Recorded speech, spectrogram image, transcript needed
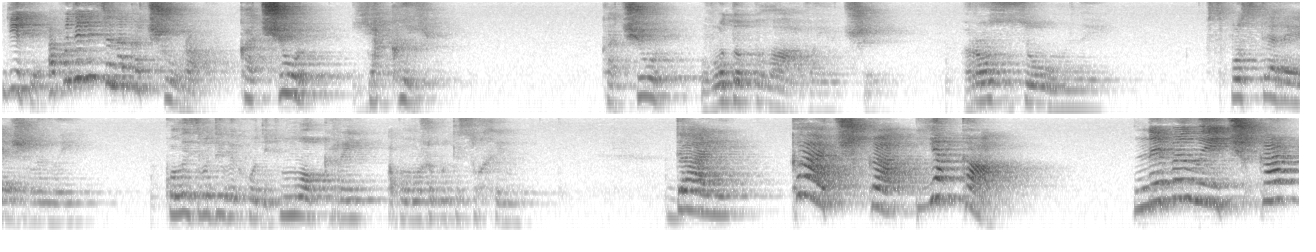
Діти, а подивіться на качура. Качур який? Качур водоплаваючий, розумний, спостережливий. Коли з води виходить мокрий або може бути сухим. Далі качка яка? Невеличка,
